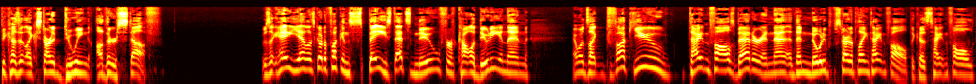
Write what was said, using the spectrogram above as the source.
because it like started doing other stuff. It was like, hey, yeah, let's go to fucking space. That's new for Call of Duty, and then everyone's like, fuck you, Titanfall's better, and then, and then nobody started playing Titanfall because Titanfall.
